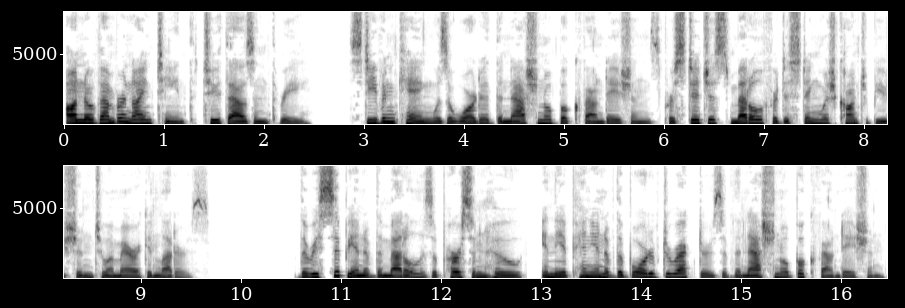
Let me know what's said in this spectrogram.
On November 19, 2003, Stephen King was awarded the National Book Foundation's prestigious Medal for Distinguished Contribution to American Letters. The recipient of the medal is a person who, in the opinion of the Board of Directors of the National Book Foundation,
